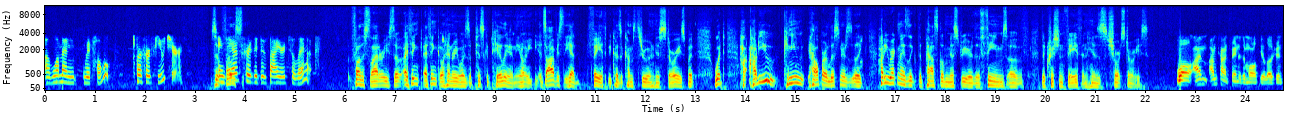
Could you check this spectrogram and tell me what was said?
a, woman with hope for her future so and give her the desire to live. Father Slattery. So I think I think O. Henry was Episcopalian. You know, it's obvious he had faith because it comes through in his stories. But what? How, how, do you? Can you help our listeners? Like, how do you recognize like the Paschal mystery or the themes of the Christian faith in his short stories? Well, I'm I'm kind of trained as a moral theologian,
